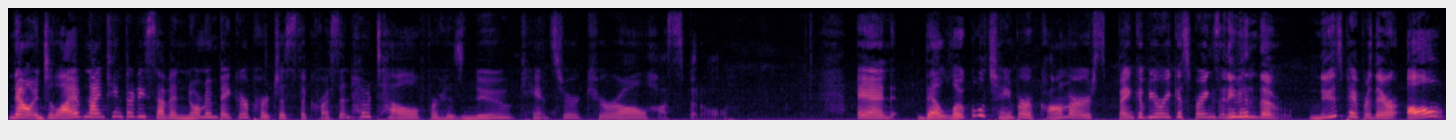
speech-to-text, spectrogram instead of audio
Now, in July of 1937, Norman Baker purchased the Crescent Hotel for his new cancer cure all hospital. And the local Chamber of Commerce, Bank of Eureka Springs, and even the newspaper there all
